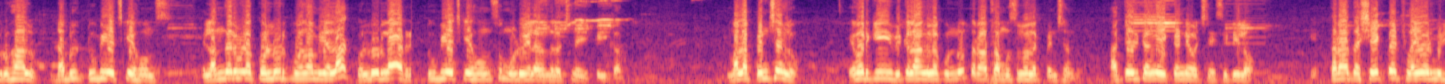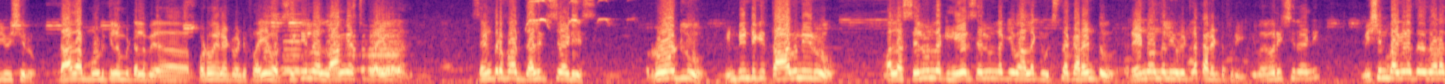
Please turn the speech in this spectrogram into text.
గృహాలు డబుల్ టూ బిహెచ్కే హోమ్స్. వీళ్ళందరూ కూడా కొల్లూరుకి పోదాం ఇలా కొల్లూరులో టూ బిహెచ్కే హోమ్స్ మూడు వేల వందలు వచ్చినాయి ఈ కప్. మళ్ళీ పెన్షన్లు. ఎవరికి వికలాంగులకు ఉన్న తర్వాత ముసలోళ్ళకి పెన్షన్లు. అత్యధికంగా ఇక్కడనే వచ్చినాయి సిటీలో. తర్వాత షేక్పేట్ ఫ్లైఓవర్ మీరు చూసిరు దాదాపు మూడు కిలోమీటర్ల పొడవైనటువంటి ఫ్లైఓవర్. సిటీలో లాంగెస్ట్ ఫ్లైఓవర్ అది. Centre for Dalit studies. రోడ్లు ఇంటింటికి తాగునీరు మళ్ళీ సెలూన్లకి హెయిర్ సెలూన్లకి వాళ్ళకి ఉచిత కరెంటు రెండు వందల యూనిట్ల కరెంటు ఫ్రీ. ఇవి ఎవరు ఇచ్చిరండి మిషన్ భగీరథ ద్వారా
